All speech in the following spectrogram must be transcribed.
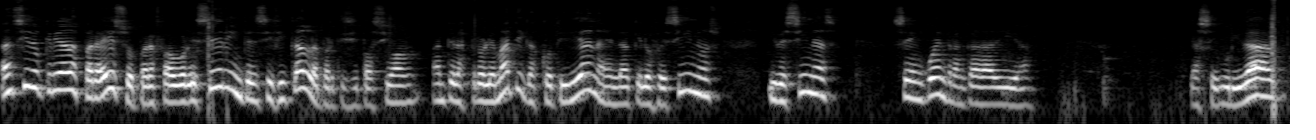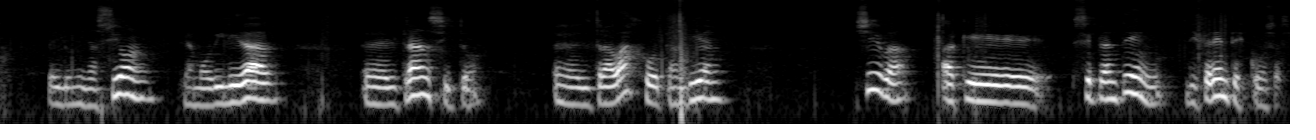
Han sido creadas para eso, para favorecer e intensificar la participación ante las problemáticas cotidianas en las que los vecinos y vecinas se encuentran cada día la seguridad, la iluminación, la movilidad, el tránsito, el trabajo también, lleva a que se planteen diferentes cosas.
